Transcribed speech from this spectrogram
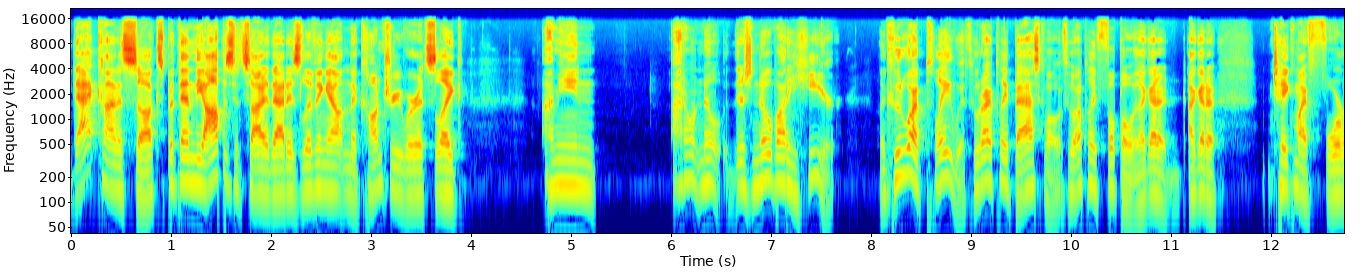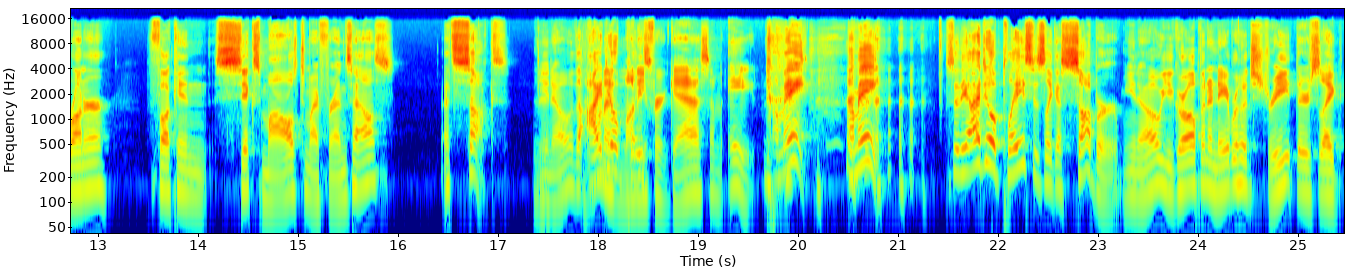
that kind of sucks but then the opposite side of that is living out in the country where it's like i mean i don't know there's nobody here like who do i play with who do i play basketball with who do i play football with i gotta i gotta take my 4Runner fucking six miles to my friend's house that sucks you know the I don't ideal have money place for gas. I'm eight. I'm eight. I'm eight. So the ideal place is like a suburb. You know, you grow up in a neighborhood street. There's like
